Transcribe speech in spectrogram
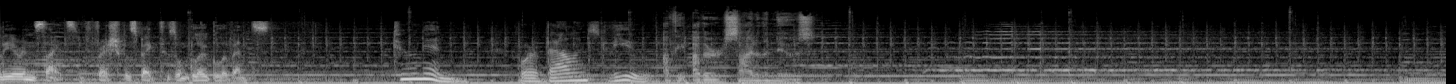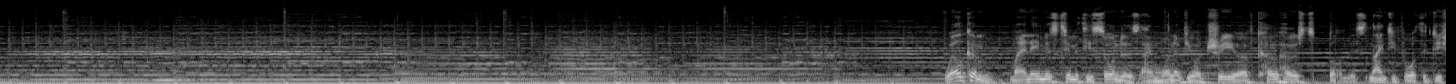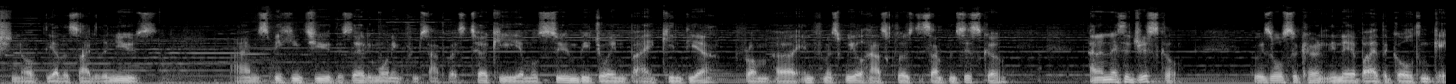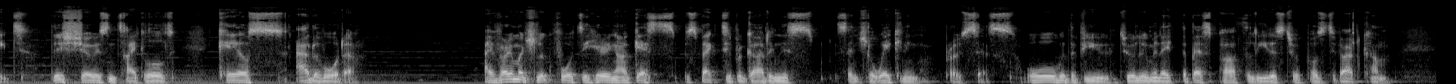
With clear insights and fresh perspectives on global events. Tune in for a balanced view of the other side of the news. Welcome. My name is Timothy Saunders. I'm one of your trio of co hosts on this 94th edition of The Other Side of the News. I'm speaking to you this early morning from southwest Turkey and will soon be joined by Kintia from her infamous wheelhouse close to San Francisco and Annetta Driscoll, who is also currently nearby the Golden Gate. This show is entitled Chaos Out of Order. I very much look forward to hearing our guests' perspective regarding this essential awakening process, all with a view to illuminate the best path to lead us to a positive outcome.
